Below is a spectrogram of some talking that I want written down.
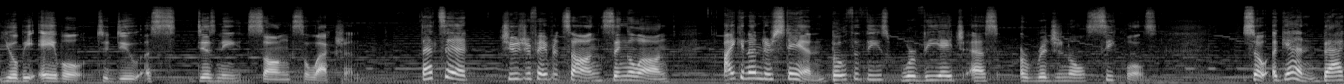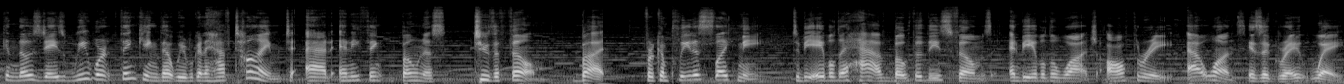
You'll be able to do a Disney song selection. That's it. Choose your favorite song, sing along. I can understand both of these were VHS original sequels. So, again, back in those days, we weren't thinking that we were going to have time to add anything bonus to the film. But for completists like me, to be able to have both of these films and be able to watch all three at once is a great way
